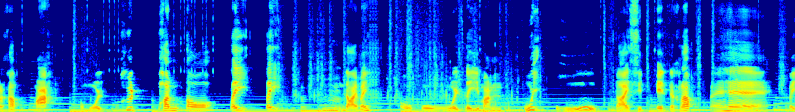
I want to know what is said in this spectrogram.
ละครับ มา ขโมยพืชพันธุ์ต่อตีตีได้ไหม โอ้โห ตีมัน อุ้ย โอ้โห ได้ 11 นะครับแหมตี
